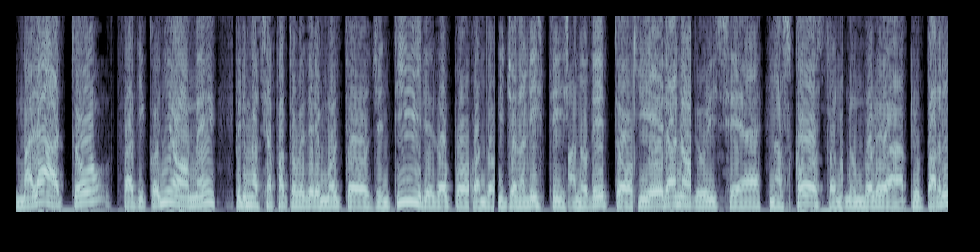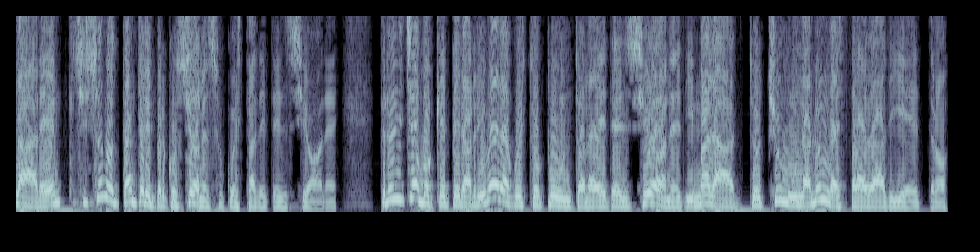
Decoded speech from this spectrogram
Malato, fa di cognome, prima si è fatto vedere molto gentile, dopo quando i giornalisti hanno detto chi erano, lui si è nascosto, non voleva più parlare. Ci sono tante ripercussioni su questa detenzione, però diciamo che per arrivare a questo punto, alla detenzione di Malato, c'è una lunga strada dietro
